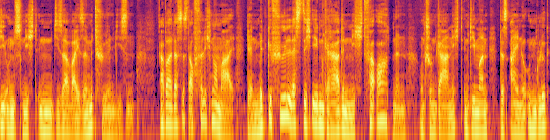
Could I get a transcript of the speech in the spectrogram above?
die uns nicht in dieser Weise mitfühlen ließen. Aber das ist auch völlig normal, denn Mitgefühl lässt sich eben gerade nicht verordnen und schon gar nicht, indem man das eine Unglück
